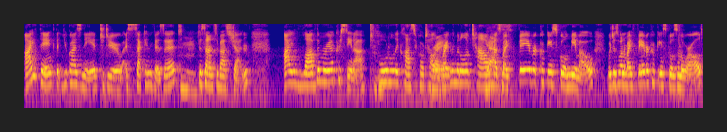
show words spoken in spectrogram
I think that you guys need to do a second visit Hmm. to San Sebastian. I love the Maria Cristina, totally classic hotel, Right. right, in the middle of town. Yes. Has my favorite cooking school, Mimo, which is one of my favorite cooking schools in the world.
